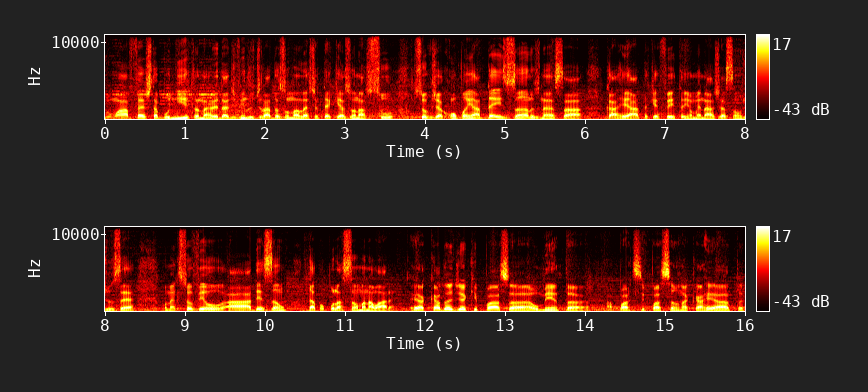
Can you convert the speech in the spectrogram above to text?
Uma festa bonita, na realidade, vindo de lá da Zona Leste até aqui a Zona Sul. O senhor que já acompanha há 10 anos nessa carreata que é feita em homenagem a São José. Como é que o senhor vê a adesão da população manauara? É, a cada dia que passa, aumenta a participação na carreata,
